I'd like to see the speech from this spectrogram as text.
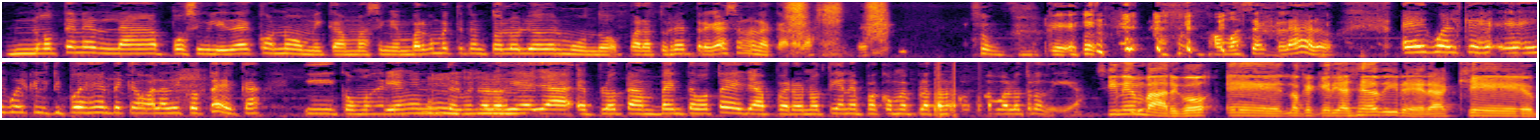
no tener la posibilidad económica, más sin embargo meterte en todos los líos del mundo para tú restregárselo en la cara a la gente. Que, vamos a ser claros. Es igual que es igual que el tipo de gente que va a la discoteca y como dirían en terminología ya explotan 20 botellas, pero no tiene para comer plátano con huevo al otro día. Sin embargo, eh, lo que quería añadir era que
